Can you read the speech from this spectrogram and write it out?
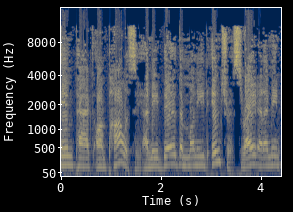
impact on policy? I mean, they're the moneyed interests, right? And I mean,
